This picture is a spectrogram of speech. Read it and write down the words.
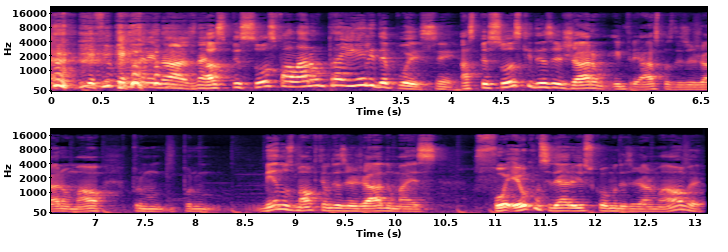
que fica entre nós, né? As pessoas falaram pra ele depois. Sim. As pessoas que desejaram, entre aspas, desejaram mal, por, por menos mal que tenham desejado, mas foi, eu considero isso como desejaram mal, velho.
